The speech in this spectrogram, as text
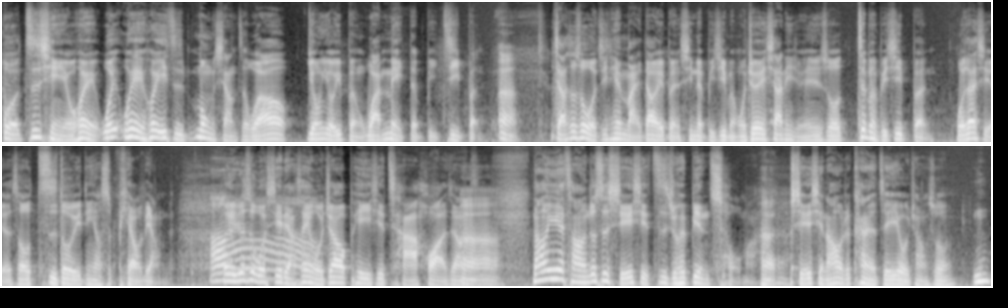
我之前也会，我我也会一直梦想着我要拥有一本完美的笔记本。嗯。假设说，我今天买到一本新的笔记本，我就会下定决心说，这本笔记本我在写的时候字都一定要是漂亮的，所以就是我写两三页，我就要配一些插画这样子。然后因为常常就是写一写字就会变丑嘛，写一写，然后我就看了这一页，我就想说，嗯，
